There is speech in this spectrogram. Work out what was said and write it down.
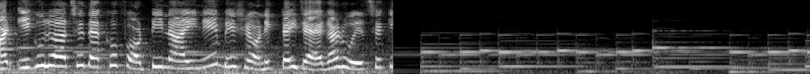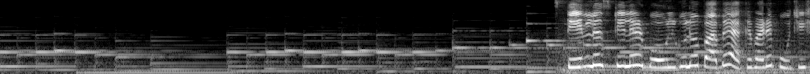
আর এগুলো আছে, দেখো ফর্টি নাইনে বেশ অনেকটাই জায়গা রয়েছে স্টেনলেস স্টিলের বোলগুলো পাবে, একেবারে পঁচিশ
